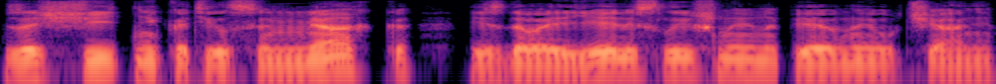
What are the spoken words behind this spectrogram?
защитник катился мягко, издавая еле слышное напевное урчание.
